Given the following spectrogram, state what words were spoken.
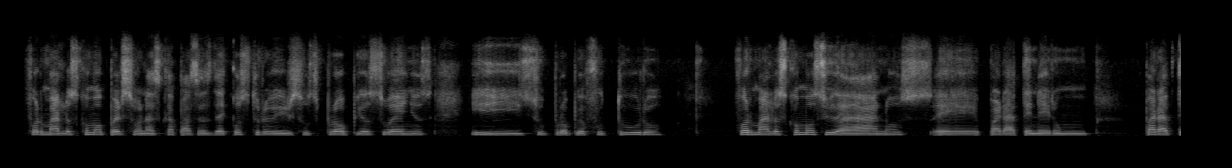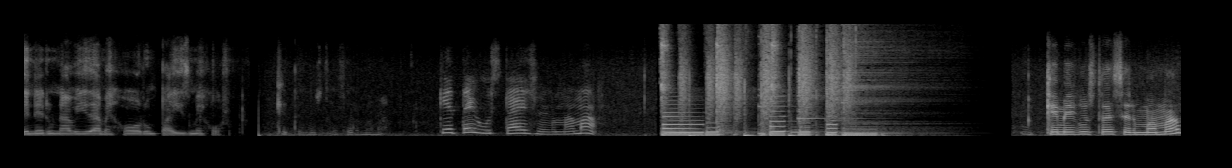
formarlos como personas capaces de construir sus propios sueños y su propio futuro, formarlos como ciudadanos eh, para, tener un, para tener una vida mejor, un país mejor. ¿Qué te gusta de ser mamá? ¿Qué te gusta de ser mamá? ¿Qué me gusta de ser mamá?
